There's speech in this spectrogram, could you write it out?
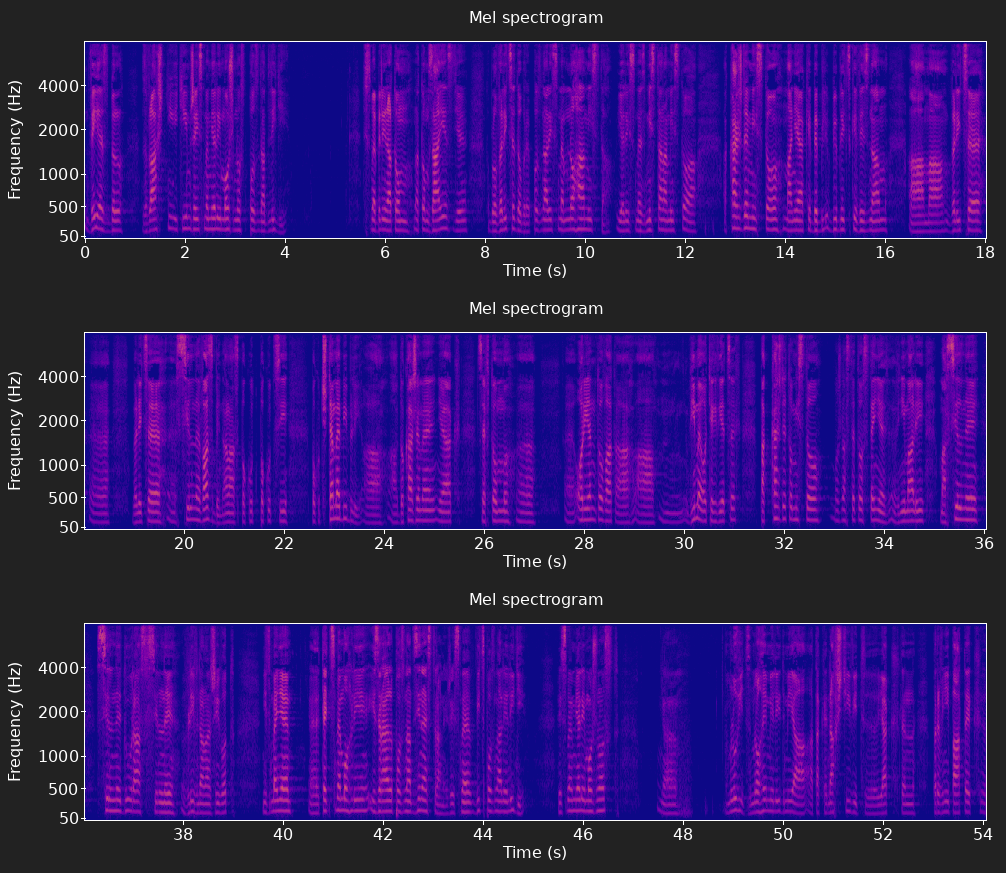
výjezd byl zvláštní i tím, že jsme měli možnost poznat lidi. Když jsme byli na tom, na tom zájezdě, to bylo velice dobré. Poznali jsme mnohá místa. Jeli jsme z místa na místo a a každé místo má nějaký biblický význam a má velice, eh, velice silné vazby na nás, pokud, pokud, si, pokud čteme Bibli a, a dokážeme nějak se v tom eh, orientovat a, a mm, víme o těch věcech, pak každé to místo, možná jste to stejně vnímali, má silný, silný důraz, silný vliv na náš život. Nicméně Eh, teď jsme mohli Izrael poznat z jiné strany, že jsme víc poznali lidi, že jsme měli možnost eh, mluvit s mnohými lidmi a, a také navštívit, eh, jak ten první pátek,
